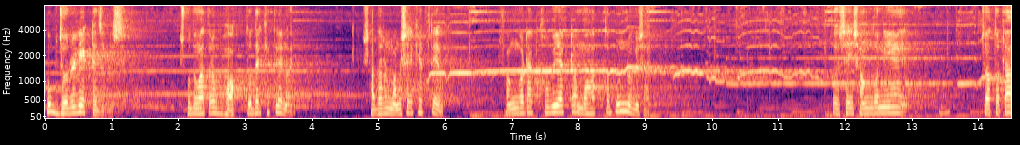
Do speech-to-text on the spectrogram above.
খুব জরুরি একটা জিনিস। শুধুমাত্র ভক্তদের ক্ষেত্রে নয়, সাধারণ মানুষের ক্ষেত্রেও। সঙ্গটা খুবই একটা মহত্বপূর্ণ বিষয়। তো সেই সঙ্গ নিয়ে যতটা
